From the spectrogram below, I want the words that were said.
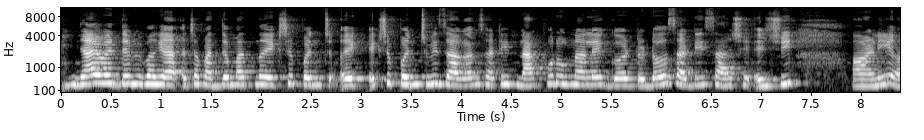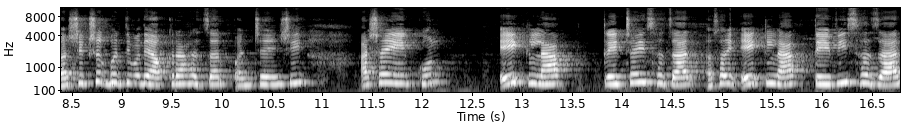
न्यायवैद्य विभागाच्या माध्यमातून एकशे पंच एक एकशे पंचवीस जागांसाठी नागपूर रुग्णालय गट ड साठी सहाशे ऐंशी आणि शिक्षक भरतीमध्ये अकरा हजार पंच्याऐंशी अशा एकूण एक लाख त्रेचाळीस हजार सॉरी एक लाख तेवीस हजार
